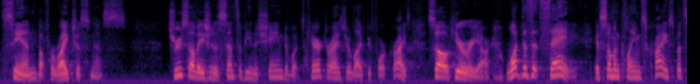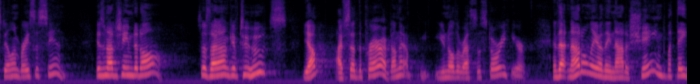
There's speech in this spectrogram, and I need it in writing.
sin, but for righteousness. True salvation is a sense of being ashamed of what's characterized your life before Christ. So here we are. What does it say if someone claims Christ but still embraces sin? Is not ashamed at all. Says, I don't give two hoots. Yep, I've said the prayer, I've done that. You know the rest of the story here. And that not only are they not ashamed, but they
